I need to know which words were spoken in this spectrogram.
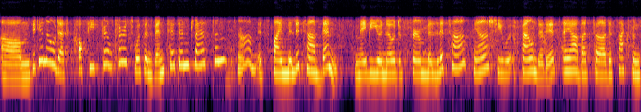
Um, did you know that coffee filters was invented in Dresden? Yeah, it's by Melitta Benz. Maybe you know the firm Melitta. Yeah, she founded it. Yeah, but uh, the Saxons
